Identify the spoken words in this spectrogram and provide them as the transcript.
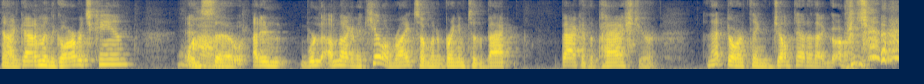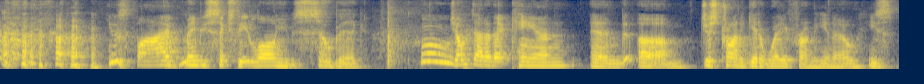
and I got him in the garbage can. Wow. And so I didn't. We're, I'm not going to kill him, right? So I'm going to bring him to the back back of the pasture, and that darn thing jumped out of that garbage. he was five, maybe six feet long. He was so big. Jumped out of that can and um, just trying to get away from me. You know, he's.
